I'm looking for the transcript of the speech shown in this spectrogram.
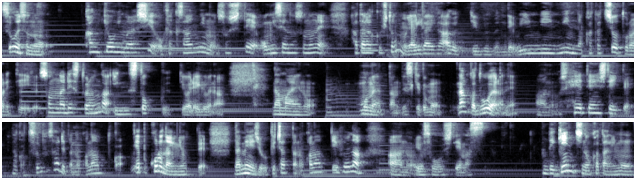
すごいその環境にも優し、お客さんにも、そしてお店のそのね、働く人にもやりがいがあるっていう部分で、ウィンウィンウィンな形を取られている、そんなレストランがインストックって言われるような名前のものやったんですけども、なんかどうやらね、あの閉店していて、なんか潰されたのかなとか、やっぱコロナによってダメージを受けちゃったのかなっていう風なあの予想をしています。で、現地の方にも、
